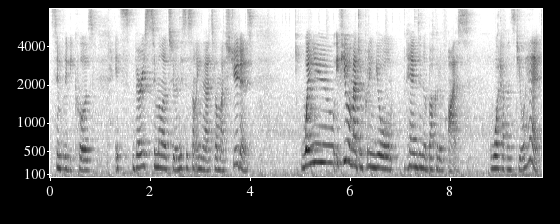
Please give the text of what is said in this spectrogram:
simply because it's very similar to, and this is something that I tell my students, when you, if you imagine putting your hand in a bucket of ice, what happens to your hand?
